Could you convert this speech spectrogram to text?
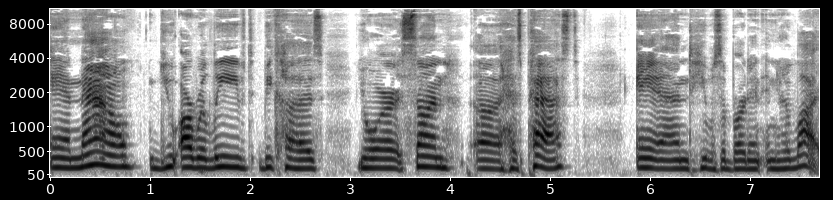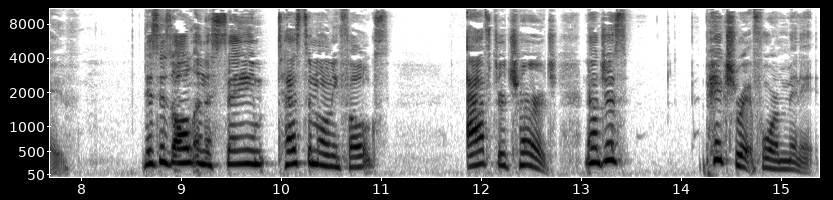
And now you are relieved because your son uh, has passed and he was a burden in your life. This is all in the same testimony, folks after church. Now, just picture it for a minute.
